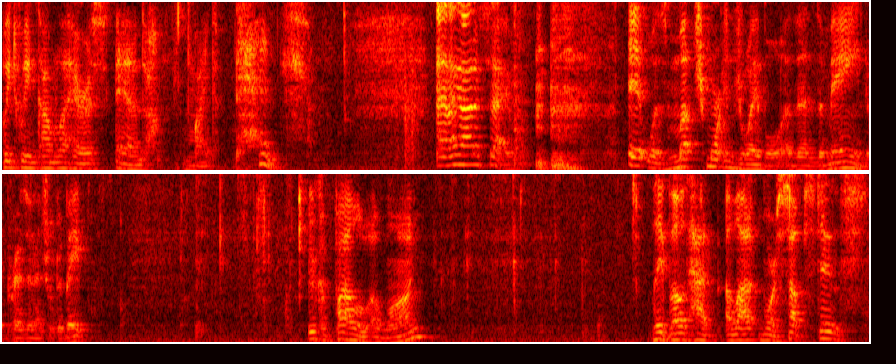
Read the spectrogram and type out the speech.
between Kamala Harris and Mike Pence. And I gotta say, it was much more enjoyable than the main presidential debate. You could follow along. They both had a lot more substance.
